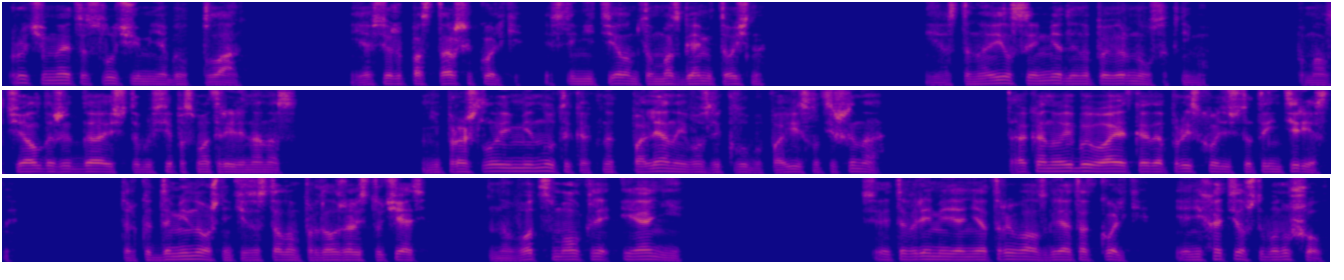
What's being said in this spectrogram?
Впрочем, на этот случай у меня был план. Я все же постарше Кольки, если не телом, то мозгами точно. Я остановился и медленно повернулся к нему. Помолчал, дожидаясь, чтобы все посмотрели на нас. Не прошло и минуты, как над поляной возле клуба повисла тишина. Так оно и бывает, когда происходит что-то интересное. Только доминошники за столом продолжали стучать, но вот смолкли и они. Все это время я не отрывал взгляд от Кольки. Я не хотел, чтобы он ушел.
